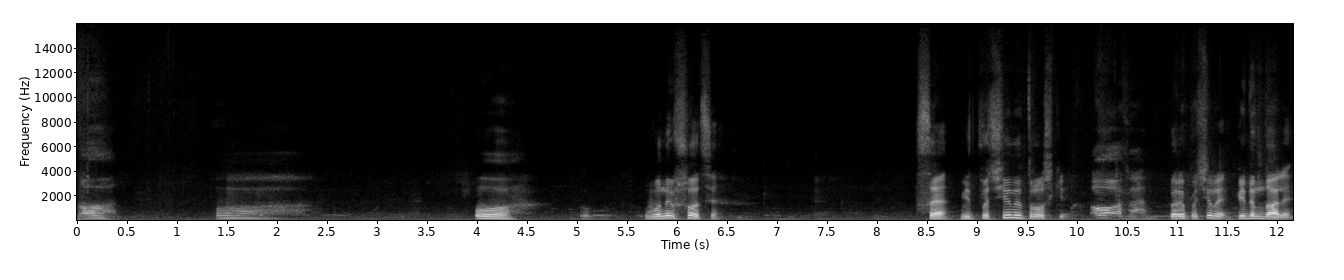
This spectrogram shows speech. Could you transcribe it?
О. О. О. Вони в шоці. Все, відпочили трошки. Перепочили, підемо далі.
